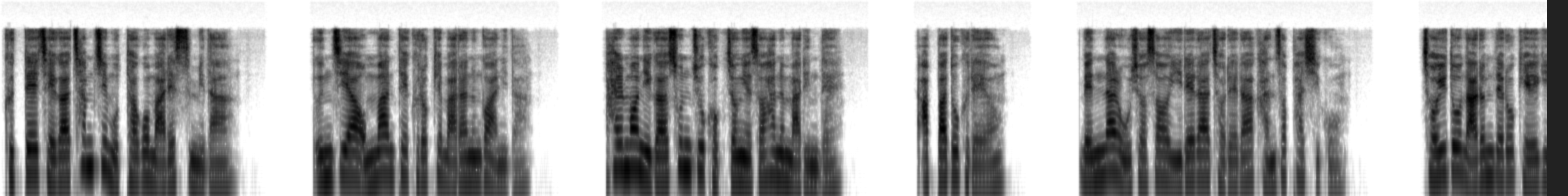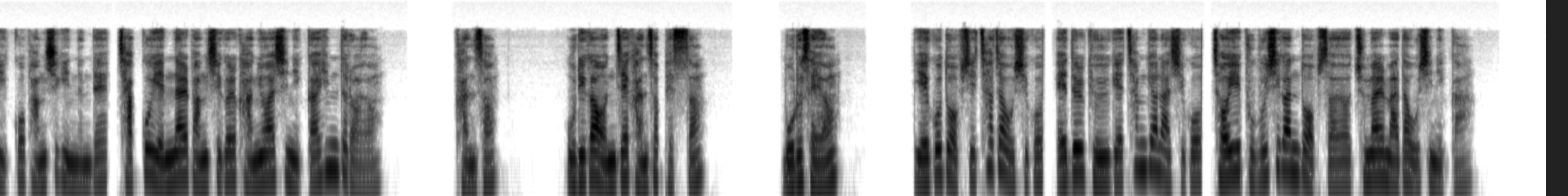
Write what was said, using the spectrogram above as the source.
그때 제가 참지 못하고 말했습니다. 은지야 엄마한테 그렇게 말하는 거 아니다. 할머니가 손주 걱정해서 하는 말인데. 아빠도 그래요. 맨날 오셔서 이래라 저래라 간섭하시고. 저희도 나름대로 계획이 있고 방식이 있는데 자꾸 옛날 방식을 강요하시니까 힘들어요. 간섭? 우리가 언제 간섭했어? 모르세요? 예고도 없이 찾아오시고 애들 교육에 참견하시고 저희 부부 시간도 없어요. 주말마다 오시니까.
